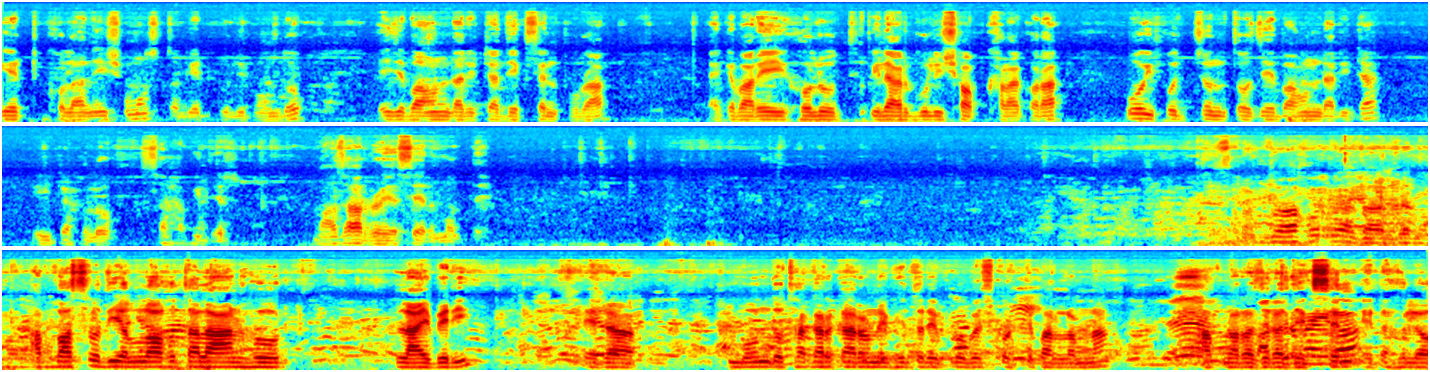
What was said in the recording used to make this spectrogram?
গেট খোলা নেই। সমস্ত গেটগুলি বন্ধ। এই যে বাউন্ডারিটা দেখছেন পুরা, একেবারে এই হলুদ পিলারগুলি সব খাড়া করা। ওই পর্যন্ত যে বাউন্ডারিটা, এইটা হলো সাহাবিদের মাজার রয়েছে এর মধ্যে। আব্বাস রদি আল্লাহ তালা আনহুর লাইব্রেরি। এটা বন্ধ থাকার কারণে ভিতরে প্রবেশ করতে পারলাম না। আপনারা যেটা দেখছেন, এটা হলো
